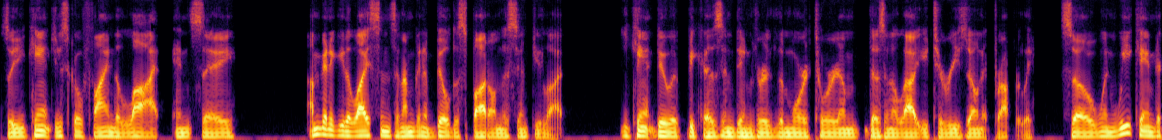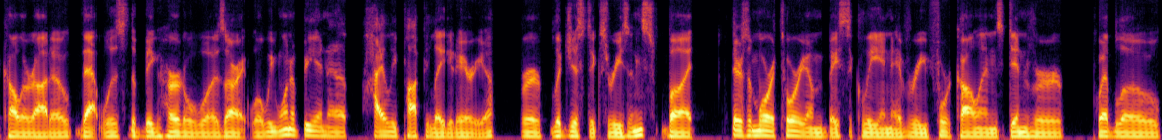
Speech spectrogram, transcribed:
So you can't just go find a lot and say, I'm going to get a license and I'm going to build a spot on this empty lot. You can't do it because in Denver, the moratorium doesn't allow you to rezone it properly. So when we came to Colorado, that was the big hurdle was, all right, well, we want to be in a highly populated area for logistics reasons, but there's a moratorium basically in every Fort Collins, Denver, Pueblo,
